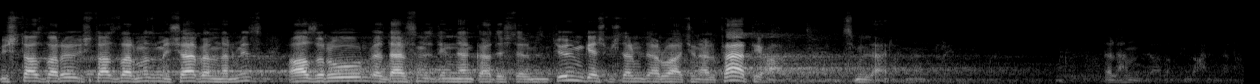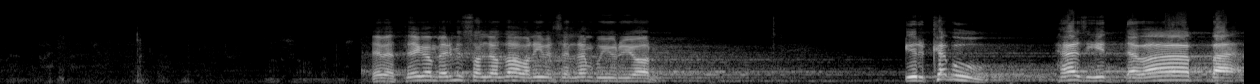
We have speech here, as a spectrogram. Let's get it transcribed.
üstazları, üstazlarımız, meşabenlerimiz, hazırun ve dersimiz dinleyen kardeşlerimizin tüm geçmişlerimiz erva için El Fatiha. Bismillahirrahmanirrahim. Elhamdülillah. Evet, Peygamberimiz sallallahu aleyhi ve sellem buyuruyor. İrkebu hazihi devabbe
